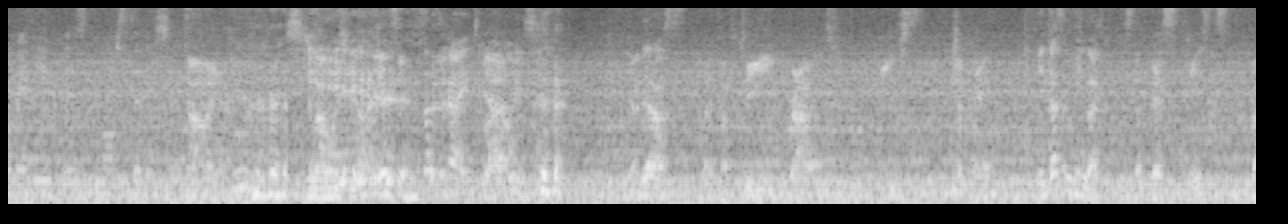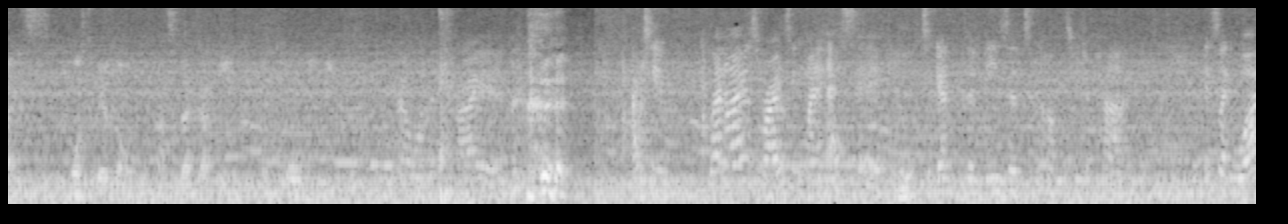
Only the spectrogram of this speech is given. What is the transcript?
Kobe beef is most delicious. Oh yeah. That's right, yeah. there are like a three brand beefs in Japan. It doesn't mean like it's the best taste, but it's most well known in Matsusaka beef and Kobe beef. I want to try it. Actually, when I was writing my essay mm -hmm. to get the visa to come to Japan, it's like, why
